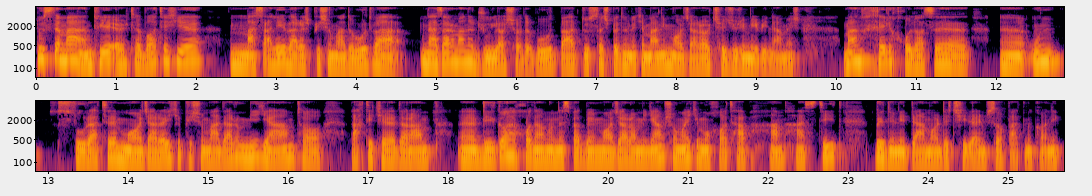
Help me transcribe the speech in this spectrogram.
دوست من توی ارتباطش یه مسئله براش پیش اومده بود و نظر منو جویا شده بود. بعد دوستش بدونه که من این ماجرا رو چجوری میبینمش. من خیلی خلاصه اون صورت ماجرایی که پیش اومده رو میگم تا وقتی که دارم دیدگاه خودم رو نسبت به این ماجرا میگم شمایی که مخاطب هم هستید بدونید در مورد چی داریم صحبت می‌کنیم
